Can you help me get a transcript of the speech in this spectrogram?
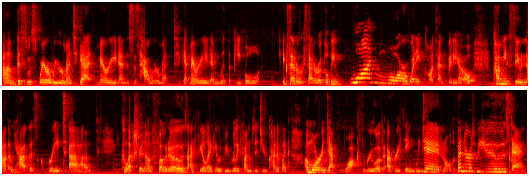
Um, this was where we were meant to get married and this is how we were meant to get married and with the people etc etc there'll be one more wedding content video coming soon now that we have this great uh, collection of photos. I feel like it would be really fun to do kind of like a more in-depth walkthrough of everything we did and all the vendors we used and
